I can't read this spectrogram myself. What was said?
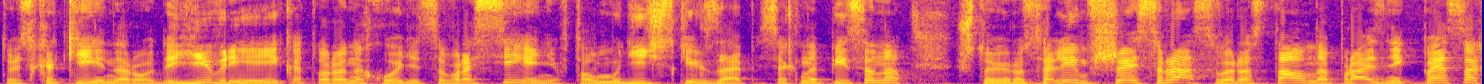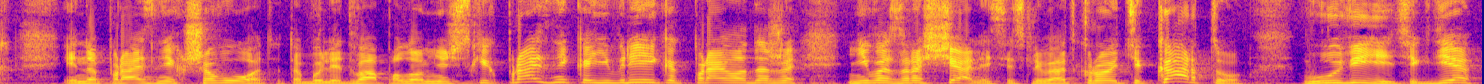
то есть какие народы? Евреи, которые находятся в России. В талмудических записях написано, что Иерусалим в шесть раз вырастал на праздник Песах и на праздник Шавуот. Это были два паломнических праздника. Евреи, как правило, даже не возвращались. Если вы откроете карту, вы увидите, где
